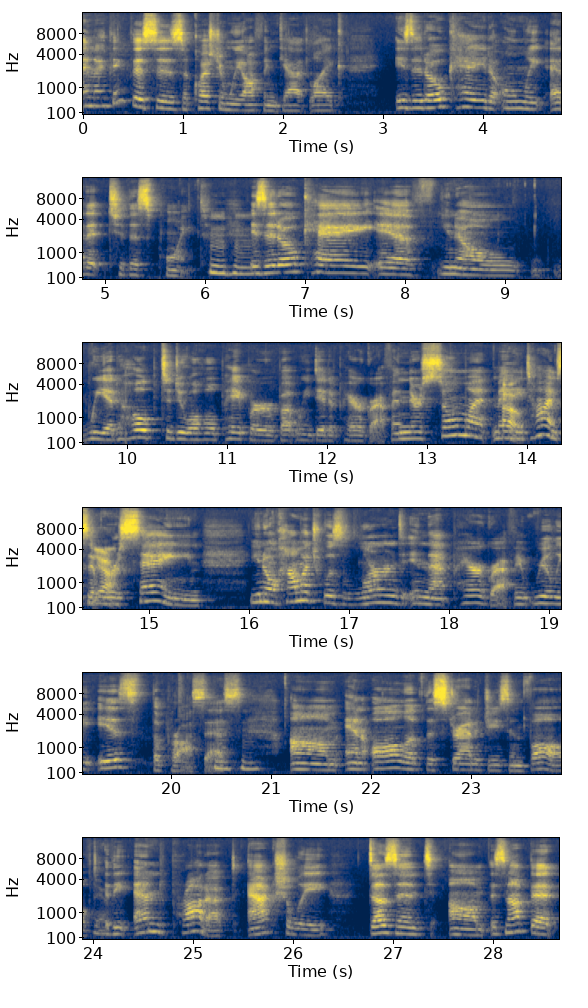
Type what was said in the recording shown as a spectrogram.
And I think this is a question we often get like, is it okay to only edit to this point? Mm-hmm. Is it okay if, you know, we had hoped to do a whole paper, but we did a paragraph? And there's so much, many Oh, times that yeah. we're saying, you know, how much was learned in that paragraph? It really is the process. Mm-hmm. Um, and all of the strategies involved. The end product actually doesn't, um, it's not that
